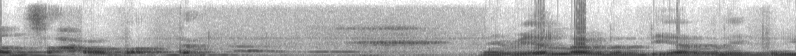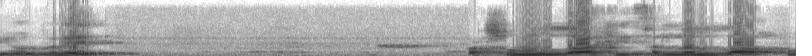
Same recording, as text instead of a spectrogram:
தான் சஹாபாக்கள். எனவே அல்லாஹ் நல்லடியார்களே பெரியோர்களே ரசூலுல்லாஹி சல்லல்லாஹு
